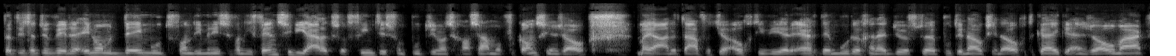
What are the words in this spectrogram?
Dat is natuurlijk weer de enorme deemoed van die minister van Defensie, die eigenlijk soort vriend is van Poetin, want ze gaan samen op vakantie en zo. Maar ja, aan het tafeltje oogt hij weer erg deemoedig en hij durft uh, Poetin nauwelijks in de ogen te kijken en zo. Maar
